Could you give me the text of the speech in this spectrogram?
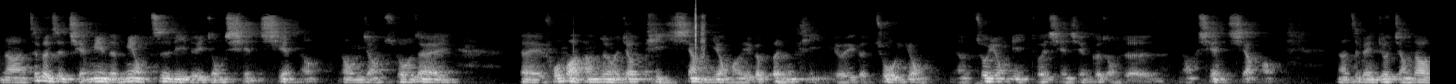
那这个是前面的妙智力的一种显现哦。那我们讲说在在佛法当中有叫体相用啊，有一个本体，有一个作用，那作用力会显现各种的那种现象哦。那这边就讲到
